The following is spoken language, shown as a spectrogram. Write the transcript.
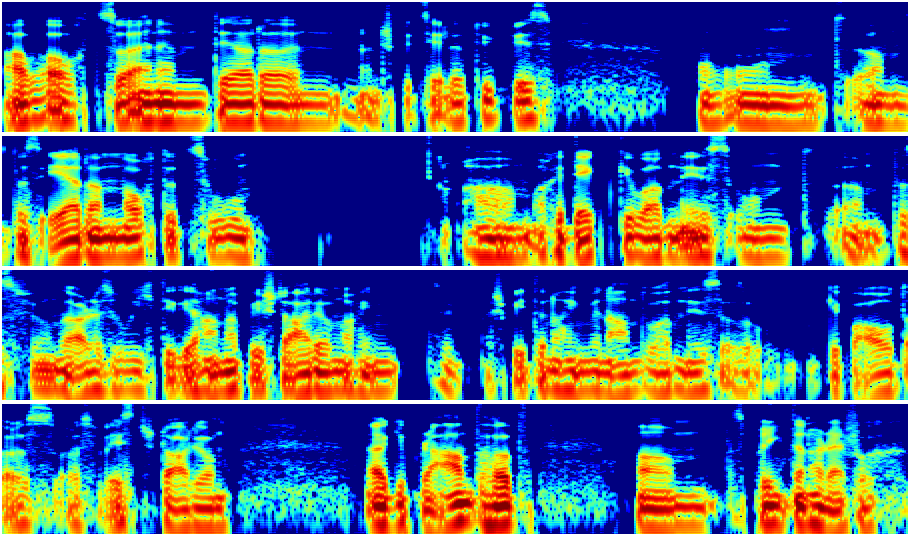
aber auch zu einem, der da ein, ein spezieller Typ ist. Und ähm, dass er dann noch dazu ähm, Architekt geworden ist und ähm, das für uns alle so wichtige Hanabi-Stadion nach ihm, später nach ihm benannt worden ist, also gebaut als, als Weststadion äh, geplant hat. Ähm, das bringt dann halt einfach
